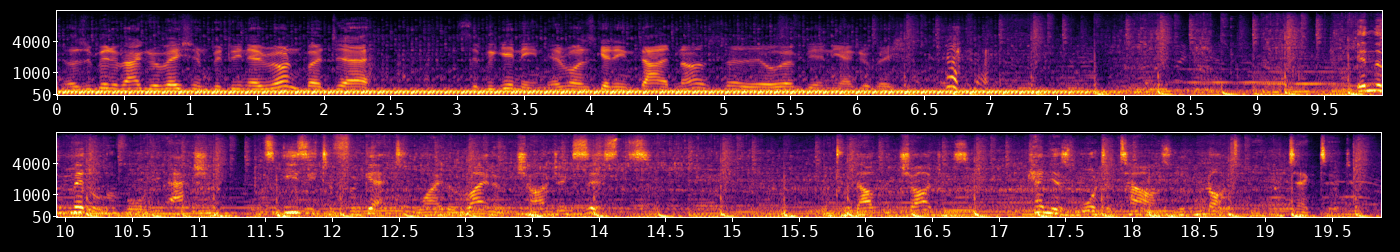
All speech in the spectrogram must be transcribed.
There was a bit of aggravation between everyone, but uh, it's the beginning. Everyone's getting tired now, so there won't be any aggravation. In the middle of all the action, it's easy to forget why the Rhino charge exists. But without the charges, Kenya's water towers would not be protected.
